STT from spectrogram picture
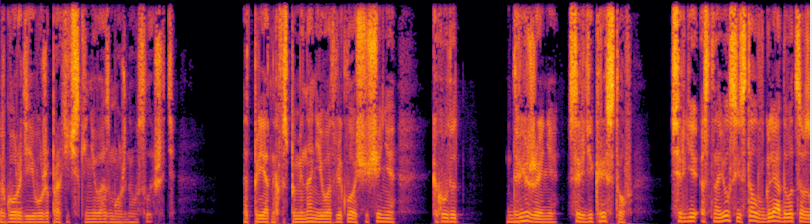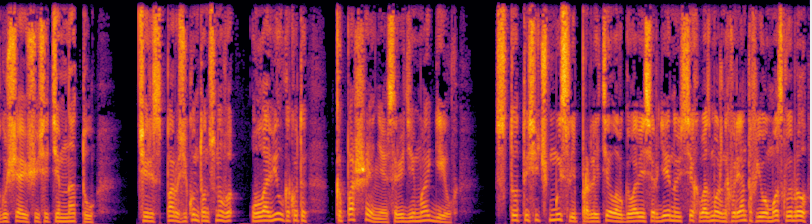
в городе его уже практически невозможно услышать. От приятных воспоминаний его отвлекло ощущение какого-то движения среди крестов. Сергей остановился и стал вглядываться в сгущающуюся темноту. Через пару секунд он снова уловил какое-то копошение среди могил. Сто тысяч мыслей пролетело в голове Сергея, но из всех возможных вариантов его мозг выбрал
